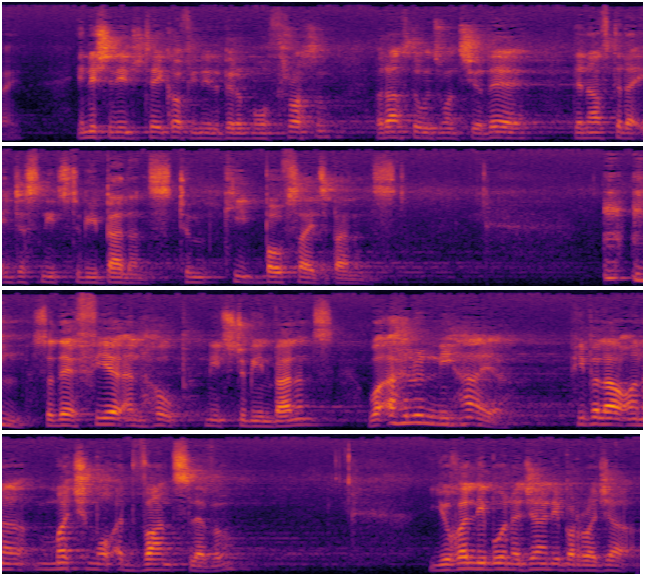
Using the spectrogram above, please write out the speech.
Right? Initially, to take off, you need a bit of more throttle, but afterwards, once you're there, then after that, it just needs to be balanced to keep both sides balanced. so their fear and hope needs to be in balance. Wa ahlun nihaya. People are on a much more advanced level. يغلبون جانب الرجاء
